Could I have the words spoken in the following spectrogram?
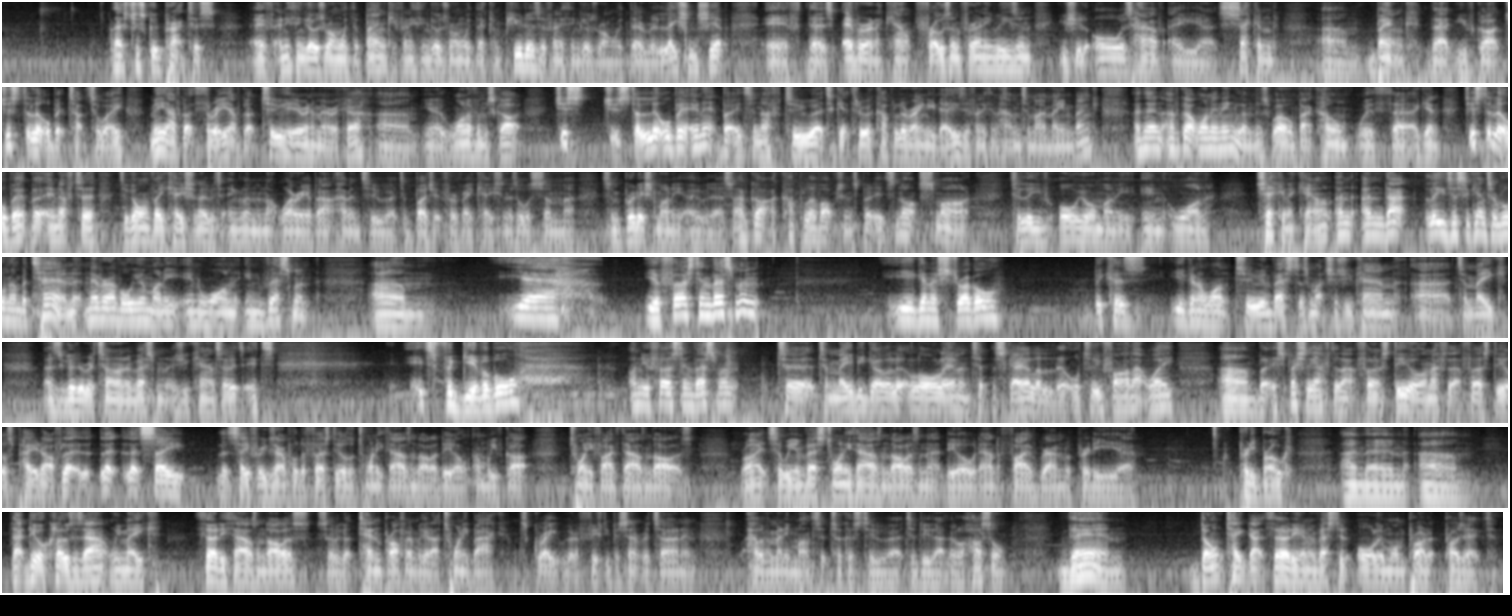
that's just good practice. If anything goes wrong with the bank, if anything goes wrong with their computers, if anything goes wrong with their relationship, if there's ever an account frozen for any reason, you should always have a uh, second um, bank that you've got just a little bit tucked away. Me, I've got three. I've got two here in America. Um, you know, one of them's got just just a little bit in it, but it's enough to uh, to get through a couple of rainy days if anything happened to my main bank. And then I've got one in England as well, back home with uh, again just a little bit, but enough to, to go on vacation over to England and not worry about having to uh, to budget for a vacation. There's always some uh, some British money over there, so I've got a couple of options, but it's not smart to leave all your money in one checking account and and that leads us again to rule number 10 never have all your money in one investment. Um, yeah your first investment you're going to struggle because you're going to want to invest as much as you can uh, to make as good a return on investment as you can. So it's it's it's forgivable on your first investment to to maybe go a little all in and tip the scale a little too far that way um, but especially after that first deal and after that first deal's paid off, let, let, let's say let's say for example the first deal is a twenty thousand dollar deal and we've got twenty five thousand dollars, right? So we invest twenty thousand dollars in that deal. We're down to five grand. We're pretty uh, pretty broke, and then um, that deal closes out. We make thirty thousand dollars. So we've got ten profit. and We get our twenty back. It's great. we've got a fifty percent return in however many months it took us to uh, to do that little hustle. Then don't take that 30 and invest it all in one product project.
